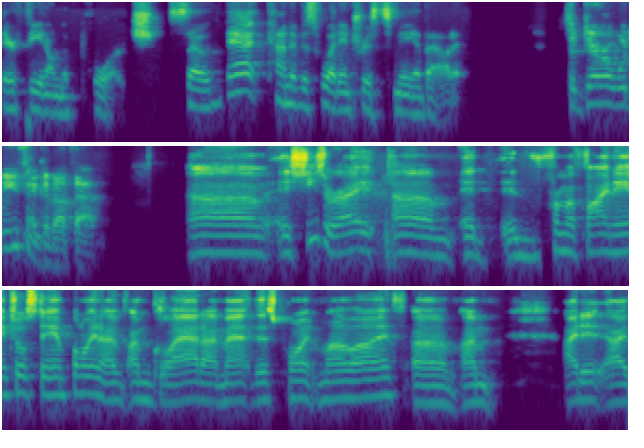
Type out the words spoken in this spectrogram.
their feet on the porch. So that kind of is what interests me about it. So, Daryl, what do you think about that? Um, she's right. Um, it, it, from a financial standpoint, i am glad I'm at this point in my life. Um, I'm, I did, I,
